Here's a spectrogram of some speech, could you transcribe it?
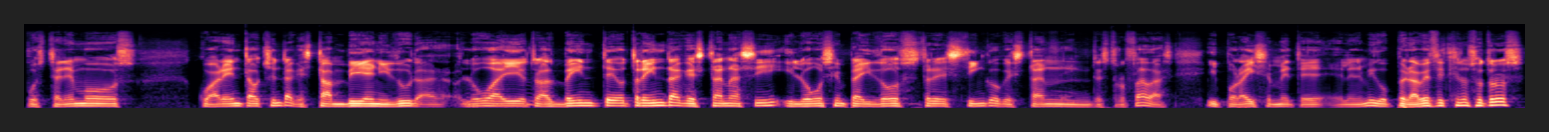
Pues tenemos 40, 80 que están bien y duras. Luego hay otras 20 o 30 que están así y luego siempre hay 2, 3, 5 que están destrozadas y por ahí se mete el enemigo. Pero a veces que nosotros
